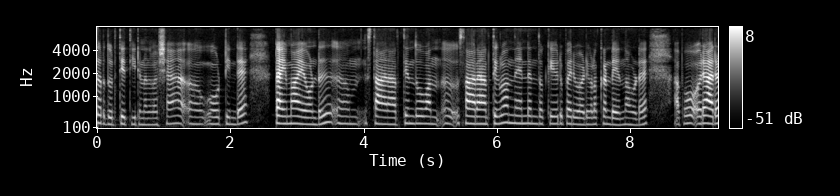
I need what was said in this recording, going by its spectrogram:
ചെറുതുരുത്തി എത്തിയിട്ടുണ്ടായിരുന്നു. പക്ഷേ വോട്ടിന്റെ ടൈം ആയതുകൊണ്ട് സ്ഥാനാർത്ഥി എന്തോ വന്ന് സ്ഥാനാർത്ഥികൾ വന്നതിന്റെ എന്തൊക്കെ ഒരു പരിപാടികളൊക്കെ ഉണ്ടായിരുന്നു അവിടെ. അപ്പോൾ ഒരര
